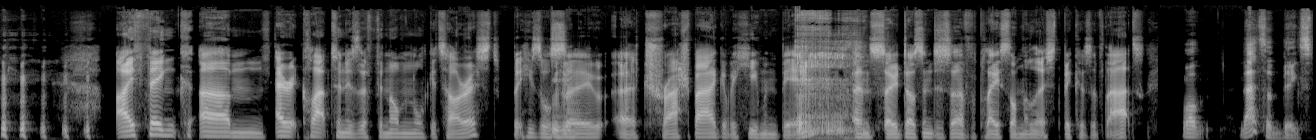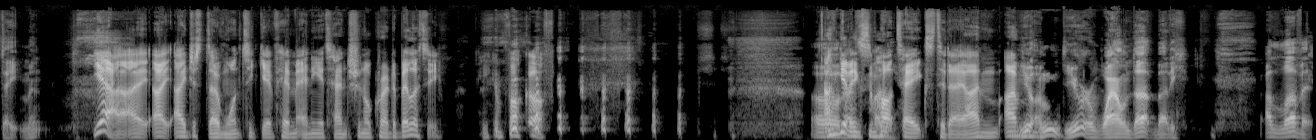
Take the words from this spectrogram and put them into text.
I think um, Eric Clapton is a phenomenal guitarist, but he's mm-hmm. also mm-hmm. a trash bag of a human being, and so doesn't deserve a place on the list because of that. Well, that's a big statement. Yeah, I, I, I just don't want to give him any attention or credibility. He can fuck off. oh, I'm giving some funny. hot takes today. I'm I'm you, I'm you are wound up, buddy. I love it.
